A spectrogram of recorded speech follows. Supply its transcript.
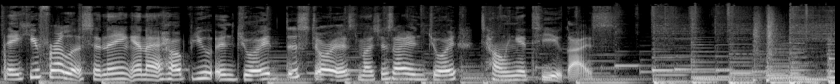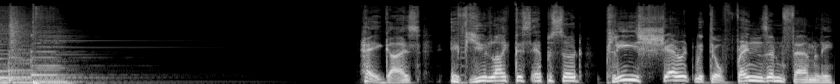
Thank you for listening, and I hope you enjoyed this story as much as I enjoyed telling it to you guys. Hey guys, if you like this episode, please share it with your friends and family.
